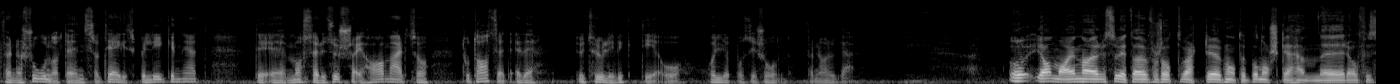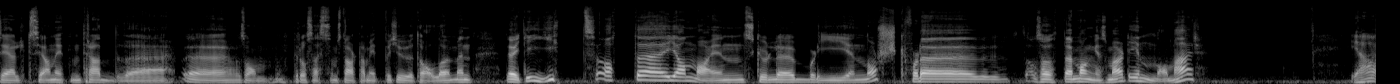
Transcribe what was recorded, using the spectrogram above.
for nasjonen at det er en strategisk beliggenhet. Det er masse ressurser i havet. Så totalt sett er det utrolig viktig å holde posisjonen for Norge her. Og Jan Mayen har så vidt jeg har forstått vært på, måte, på norske hender offisielt siden 1930. Øh, sånn prosess som starta midt på 20-tallet. Men det er ikke gitt at øh, Jan Mayen skulle bli norsk. For det, altså, det er mange som har vært innom her. Ja,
